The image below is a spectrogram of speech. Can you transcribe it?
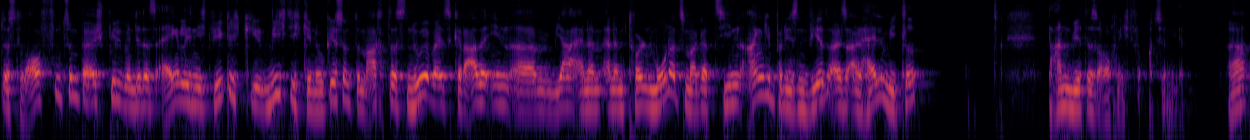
das Laufen zum Beispiel, wenn dir das eigentlich nicht wirklich wichtig genug ist und du machst das nur, weil es gerade in ähm, ja, einem, einem tollen Monatsmagazin angepriesen wird als Allheilmittel, dann wird das auch nicht funktionieren. Ja,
